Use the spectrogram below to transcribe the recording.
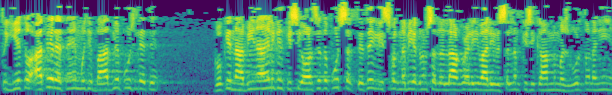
تو یہ تو آتے رہتے ہیں، مجھے بعد میں پوچھ لیتے گو کہ نابینا ہے، لیکن کسی اور سے تو پوچھ سکتے تھے کہ اس وقت نبی اکرم صلی اللہ علیہ وآلہ وسلم کسی کام میں مشغول تو نہیں ہے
